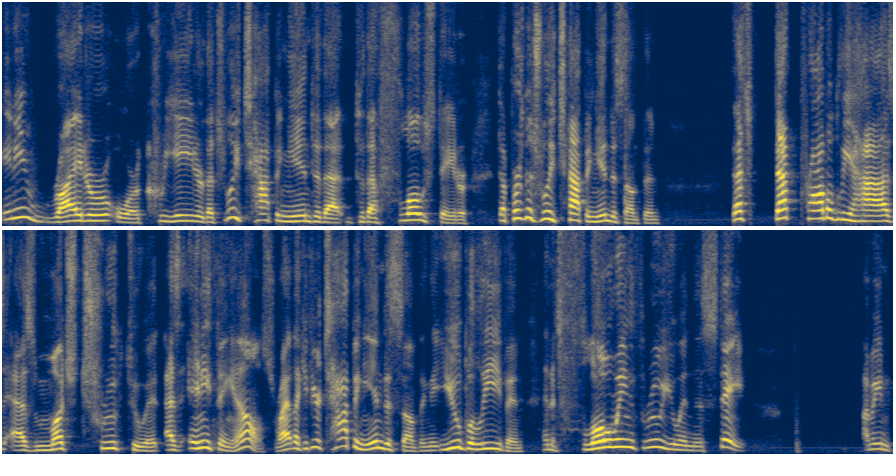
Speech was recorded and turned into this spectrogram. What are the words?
any writer or creator that's really tapping into that to that flow state, or that person that's really tapping into something? that's that probably has as much truth to it as anything else, right? Like if you're tapping into something that you believe in and it's flowing through you in this state, I mean,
